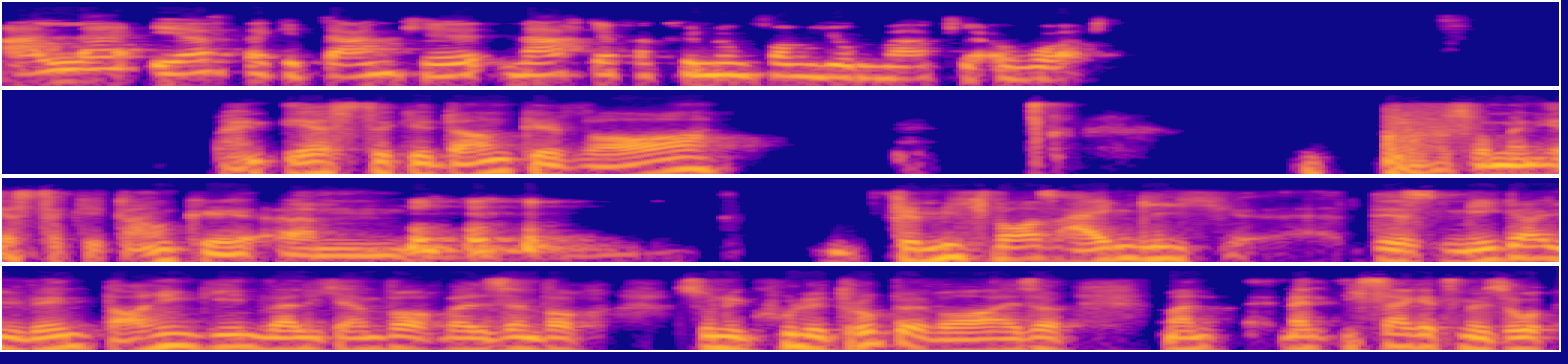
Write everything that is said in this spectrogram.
allererster Gedanke nach der Verkündung vom Jungmakler Award? Mein erster Gedanke war, was war mein erster Gedanke? Ähm, für mich war es eigentlich das Mega-Event dahingehend, weil ich einfach, weil es einfach so eine coole Truppe war. Also man, ich sage jetzt mal so,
